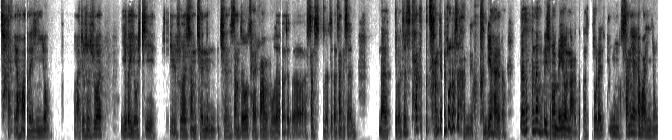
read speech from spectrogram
产业化的应用？啊，就是说一个游戏，比如说像前前上周才发布的这个上市的这个战神。那对吧？就是它这个场景做的是很很厉害的，但是那么为什么没有哪个做来用商业化应用、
